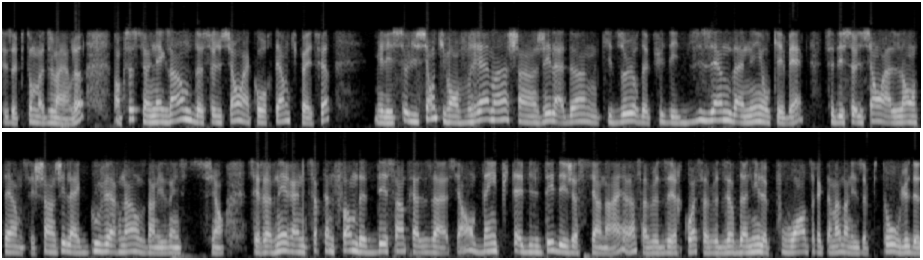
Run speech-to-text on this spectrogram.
ces hôpitaux modulaires-là. Donc ça, c'est un exemple de solution à court terme qui peut être faite. Mais les solutions qui vont vraiment changer la donne, qui durent depuis des dizaines d'années au Québec, c'est des solutions à long terme. C'est changer la gouvernance dans les institutions c'est revenir à une certaine forme de décentralisation, d'imputabilité des gestionnaires. Hein. Ça veut dire quoi? Ça veut dire donner le pouvoir directement dans les hôpitaux au lieu de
